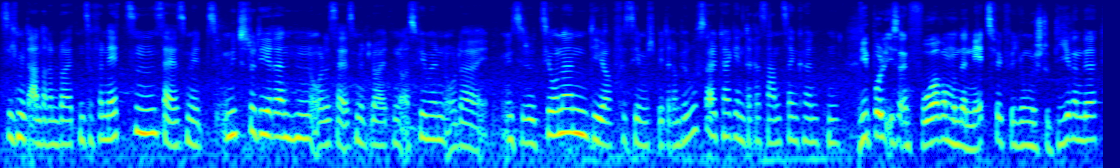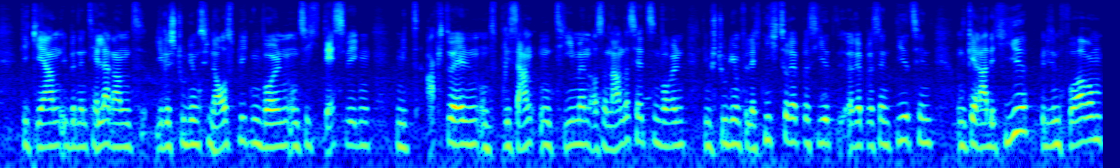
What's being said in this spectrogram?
sich mit anderen Leuten zu vernetzen, sei es mit Mitstudierenden oder sei es mit Leuten aus Firmen oder Institutionen, die auch für sie im späteren Berufsalltag interessant sein könnten. WIPOL ist ein Forum und ein Netzwerk für junge Studierende, die gern über den Tellerrand ihres Studiums hinausblicken wollen und sich deswegen mit aktuellen und brisanten Themen auseinandersetzen wollen, die im Studium vielleicht nicht so repräsentiert sind. Und gerade hier bei diesem Forum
